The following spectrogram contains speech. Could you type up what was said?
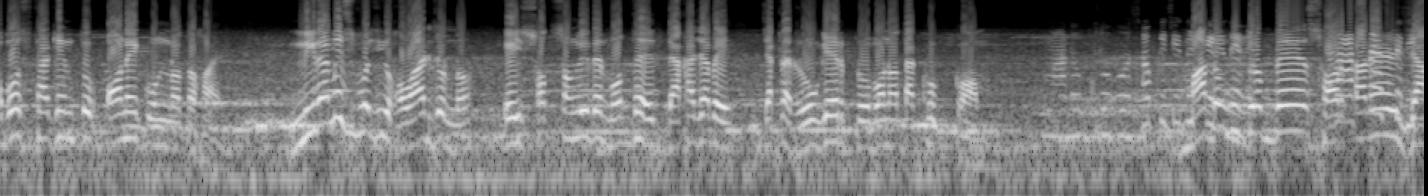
অবস্থা কিন্তু অনেক উন্নত হয়। নিরামিষ ভোজী হওয়ার জন্য এই সৎসঙ্গীদের মধ্যে দেখা যাবে যে একটা রোগের প্রবণতা খুব কম। মাদক দ্রব্য দ্রব্যে সরকারের যা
